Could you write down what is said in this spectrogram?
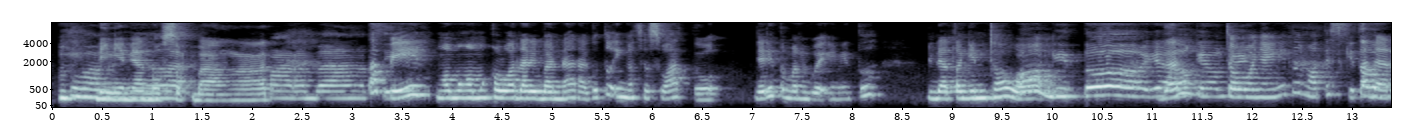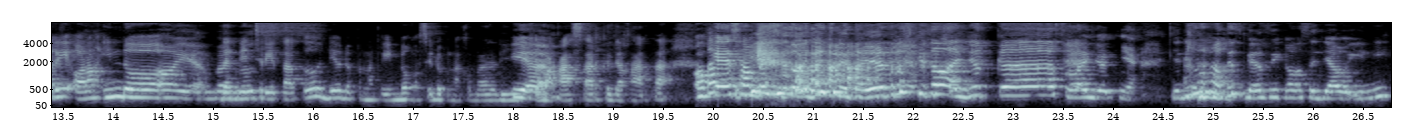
"Hmm, Wah, dinginnya gila. nusuk banget. parah banget. Tapi ngomong-ngomong keluar dari bandara, gue tuh ingat sesuatu. Jadi temen gue ini tuh didatengin Oh cowok. gitu, ya Dan oke oke. Cowoknya ini tuh notice kita Stop. dari orang Indo. Oh iya, dan dia bagus. cerita tuh dia udah pernah ke Indo nggak sih udah pernah ke Bali Iya. ke Makassar ke Jakarta Oke, Tapi- sampai situ aja ceritanya. Terus kita lanjut ke selanjutnya. Jadi lu notice gak sih kalau sejauh ini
